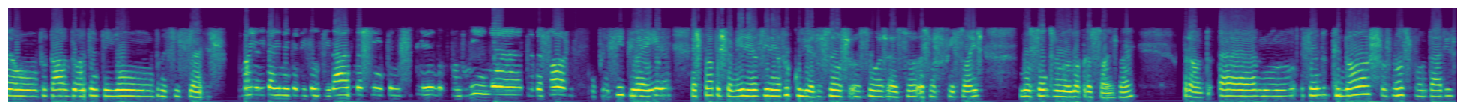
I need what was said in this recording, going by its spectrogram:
a um total de 81 beneficiários. Maioritariamente a visibilidade, mas sim temos pondolinha, gravações. O princípio é ir, as próprias famílias irem recolher os seus, as, suas, as suas refeições no centro de operações, não é? Pronto, um, sendo que nós, os nossos voluntários,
